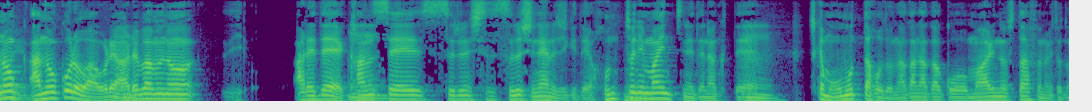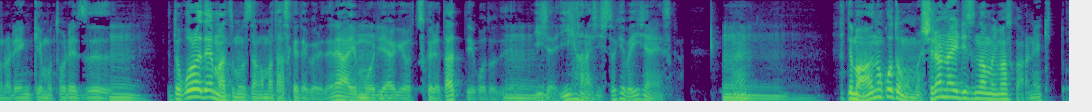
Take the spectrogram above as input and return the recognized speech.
の、あの頃は俺アルバムの、あれで完成する、するしないの時期で本当に毎日寝てなくて、しかも思ったほどなかなかこう周りのスタッフの人との連携も取れず、ところで松本さんがまあ助けてくれてね、ああいう盛り上げを作れたっていうことで、いいじゃん、いい話しとけばいいじゃないですか。でもあのことももう知らないリスナーもいますからね、きっと。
